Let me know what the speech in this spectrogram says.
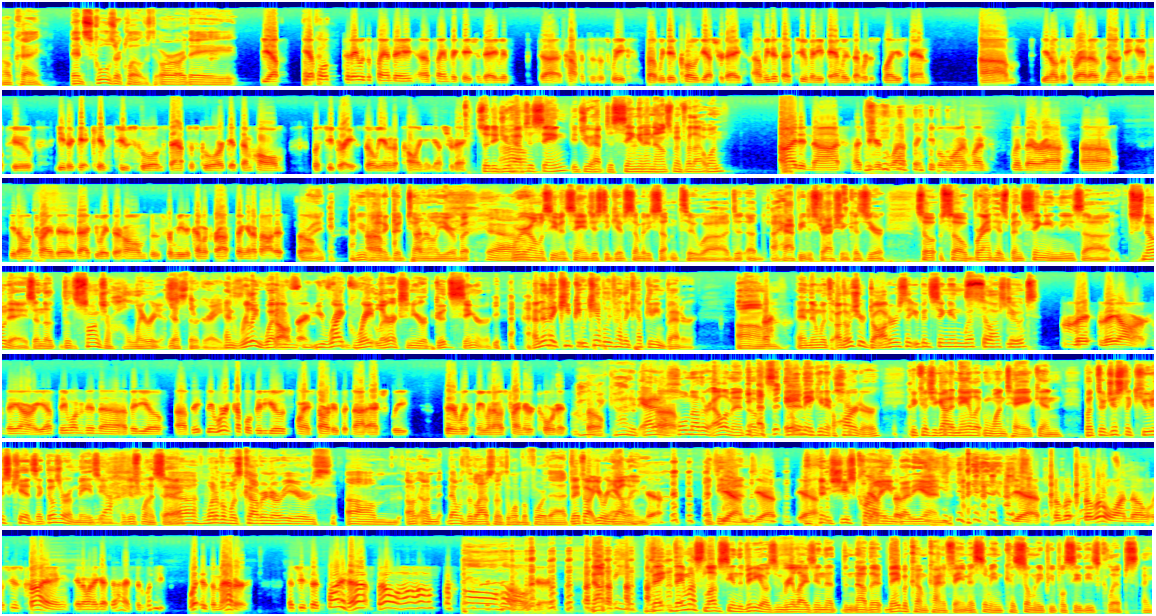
Okay. And schools are closed, or are they? Yep. Yep. Okay. Well, today was a planned day, uh, planned vacation day. We had uh, conferences this week, but we did close yesterday. Um, we just had too many families that were displaced, and um, you know the threat of not being able to either get kids to school and staff to school or get them home was too great. So we ended up calling it yesterday. So did you have to sing? Did you have to sing an announcement for that one? I did not. I figured the last thing people want when when they're uh, um, you know trying to evacuate their homes is for me to come across singing about it. So Right. You've had a good tone all year, but Yeah. we're almost even saying just to give somebody something to uh, a, a, a happy distraction because you're so so. Brent has been singing these uh, snow days, and the, the songs are hilarious. Yes, they're great. and really, what Oh, you, thanks. you write great lyrics, and you're a good singer. And then they keep. We can't believe how they kept getting better. Um, and then with are those your daughters that you've been singing with the so last two? They they are they are. Yep, they wanted in a, a video. Uh, they they were in a couple of videos when I started, but not actually there with me when I was trying to record it. Oh So my god! It added a whole nother element of Yes, it a making it harder because you got to nail it in one take, and but they're just the cutest kids. Like those are amazing. Yeah. I just want to say, Uh, one of them was covering her ears. Um, on, on that was the last one. Was the one before that. they thought you were yelling yeah, at the yeah, end, yes, yeah, and she's crying Yeah, by the end. yes. The the little one though, she was crying. You know, when I got done, I said, "What do you? What is the matter?" And she said, "My hat fell off." Oh, okay. now they they must love seeing the videos and realizing that the, now that they become kind of famous. I mean, because so many people see these clips. I,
